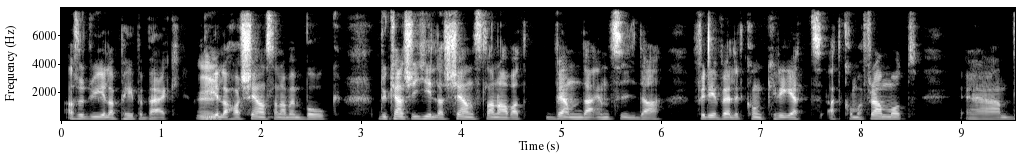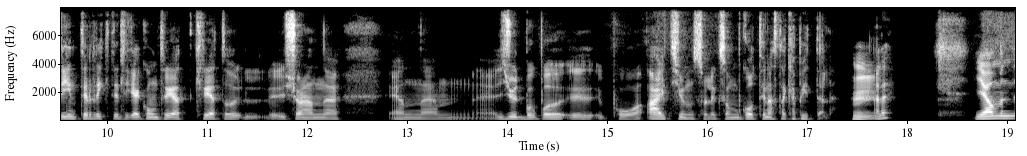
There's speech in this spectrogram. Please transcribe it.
Alltså, du gillar paperback. Du gillar att ha känslan av en bok. Du kanske gillar känslan av att vända en sida. För det är väldigt konkret att komma framåt. Eh, det är inte riktigt lika konkret att köra en, en em, ljudbok på, eh, på iTunes och liksom gå till nästa kapitel. Mm. Eller? Ja, men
